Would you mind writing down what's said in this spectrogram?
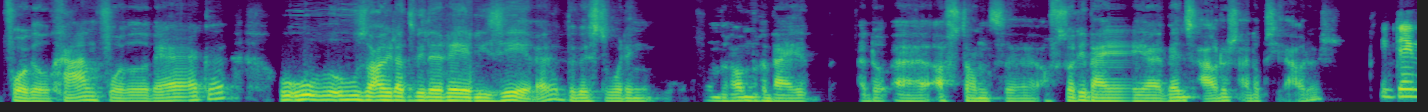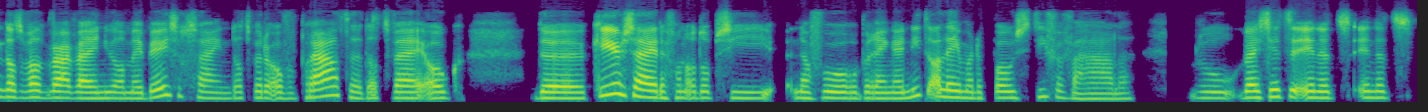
voor wil gaan, voor wil werken. Hoe, hoe, hoe zou je dat willen realiseren, bewustwording, onder andere bij afstand, of sorry, bij wensouders, adoptieouders? Ik denk dat wat, waar wij nu al mee bezig zijn, dat we erover praten, dat wij ook de keerzijde van adoptie naar voren brengen, niet alleen maar de positieve verhalen. Ik bedoel, wij zitten in het, in het,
